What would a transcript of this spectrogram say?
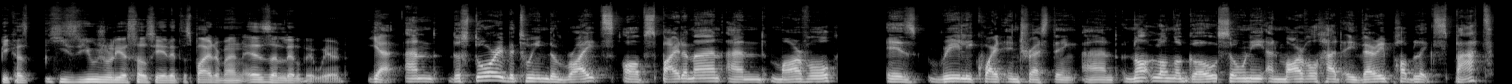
because he's usually associated to Spider Man, is a little bit weird. Yeah, and the story between the rights of Spider-Man and Marvel is really quite interesting. And not long ago, Sony and Marvel had a very public spat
